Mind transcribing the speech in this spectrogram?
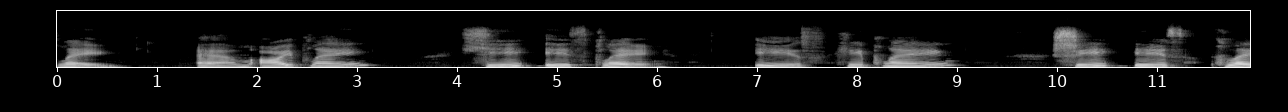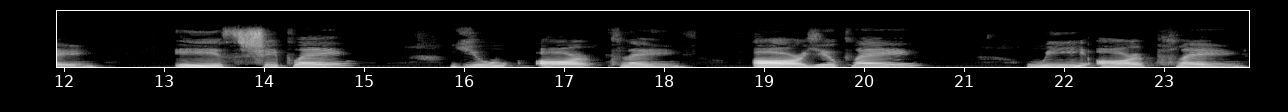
playing. Am I playing? He is playing. Is he playing? She is playing. Is she playing? You are playing. Are you playing? We are playing.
